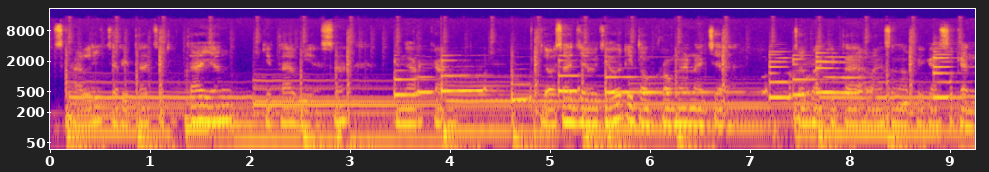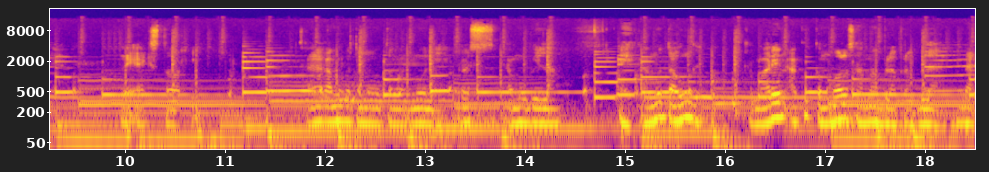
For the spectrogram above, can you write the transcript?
sekali cerita-cerita yang kita biasa dengarkan. Gak usah jauh-jauh di tongkrongan aja. Coba kita langsung aplikasikan ya react story kamu ketemu temenmu nih terus kamu bilang eh kamu tahu nggak? Kemarin aku ke mall sama bla bla bla. Nah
